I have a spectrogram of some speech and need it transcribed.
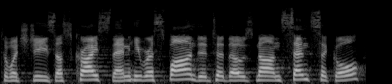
To which Jesus Christ then, he responded to those nonsensical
